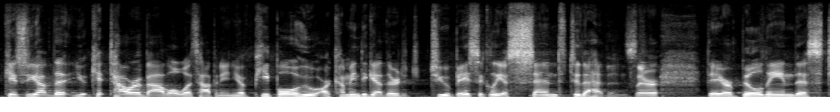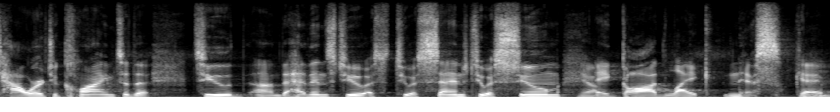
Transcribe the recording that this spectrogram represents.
Okay, so you have the you, Tower of Babel. What's happening? You have people who are coming together to, to basically ascend to the heavens. They're they are building this tower to climb to the to um, the heavens to, uh, to ascend, to assume yeah. a godlikeness, okay? Mm-hmm.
